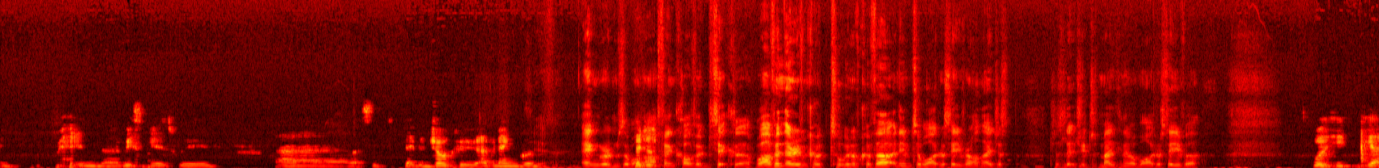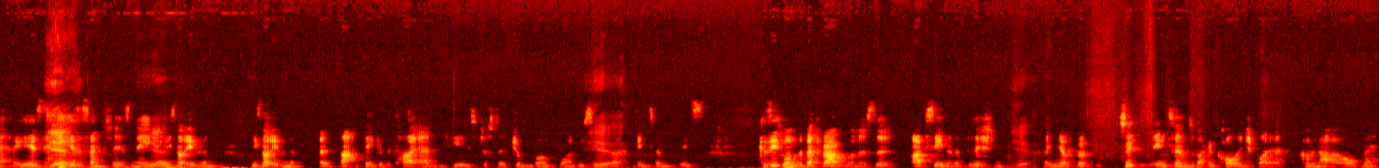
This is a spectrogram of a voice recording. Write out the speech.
in, in uh, recent years with uh, let's see, David Njoku, Evan Engram. Yeah. Engram's the one I think of in particular. Well, I think they're even talking of converting him to wide receiver, aren't they? Just, just literally just making him a wide receiver. Well, he yeah, he is. Yeah. He is essentially, isn't he? Yeah. He's not even he's not even a, a, that big of a tight end. He is just a jumbo wide receiver in terms of his because he's one of the best route runners that I've seen at the position. Yeah, And, you know, for, so in terms of like a college player coming out at Ole Miss.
